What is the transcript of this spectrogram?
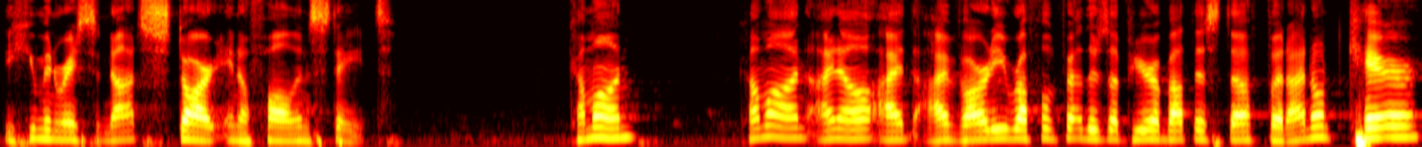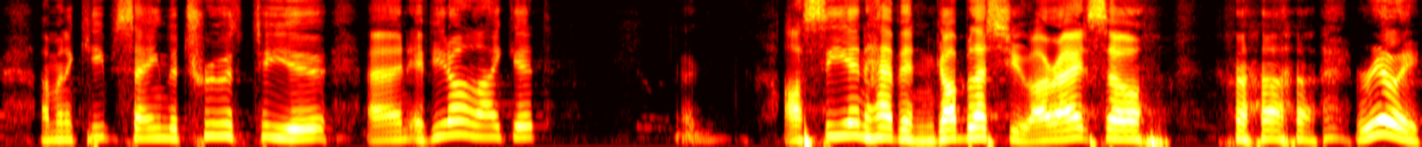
The human race did not start in a fallen state. Come on. Come on, I know I, I've already ruffled feathers up here about this stuff, but I don't care. I'm going to keep saying the truth to you. And if you don't like it, I'll see you in heaven. God bless you. All right? So, really,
